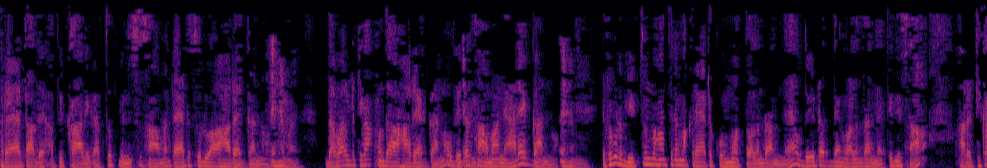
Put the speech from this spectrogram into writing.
රැයට අද අපි කාලේ ගත්තොත් මිනිස්සු සාමාන්‍ය රැයට සුළු ආහාරයක් ගන්නවා. එහෙමයි. දවල්ට ටිකක් හොඳ ආහාරයක් ගන්නවා. උදේට සාමාන්‍ය ආහාරයක් ගන්නවා. එහෙමයි. එතකොට වික්තුන් වහන්සේනම රැයට කොහොමවත් වළඳන්නේ නැහැ. උදේටත් දැන් වළඳන්නේ නැති නිසා අර ටිකක්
